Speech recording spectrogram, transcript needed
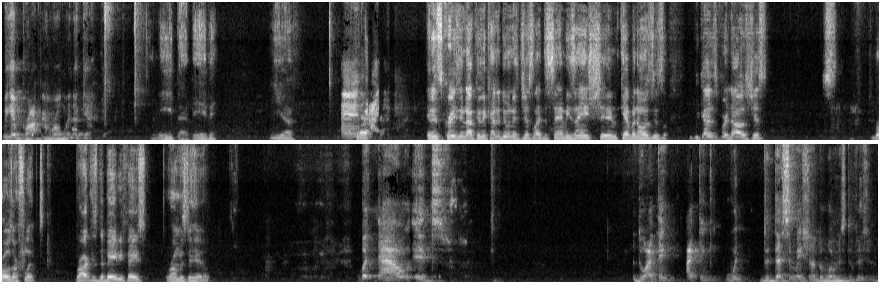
We get Brock and Roman again. Let me eat that, baby. Yeah. And I, And it's crazy now because they're kind of doing this just like the Sami Zayn shit and Kevin Owens. Just because for now it's just roles are flipped. Brock is the baby face, Roman's the heel. but now it's do I think I think with the decimation of the women's division,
